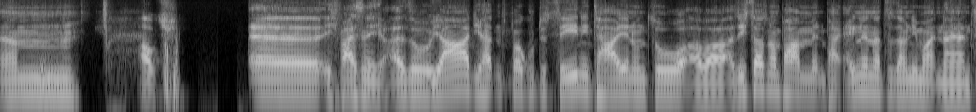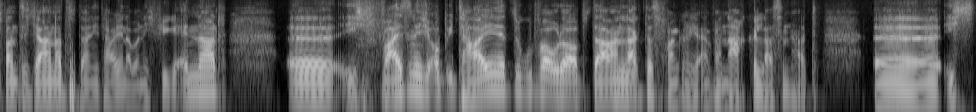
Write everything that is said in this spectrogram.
Ähm, Autsch. Äh, ich weiß nicht. Also ja, die hatten zwar gute Szenen, Italien und so, aber also ich saß noch ein paar mit ein paar Engländern zusammen, die meinten, naja, in 20 Jahren hat sich da in Italien aber nicht viel geändert. Äh, ich weiß nicht, ob Italien jetzt so gut war oder ob es daran lag, dass Frankreich einfach nachgelassen hat. Äh, ich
